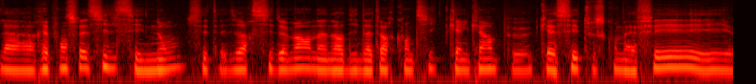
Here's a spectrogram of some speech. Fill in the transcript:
la réponse facile, c'est non. C'est-à-dire si demain on a un ordinateur quantique, quelqu'un peut casser tout ce qu'on a fait et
